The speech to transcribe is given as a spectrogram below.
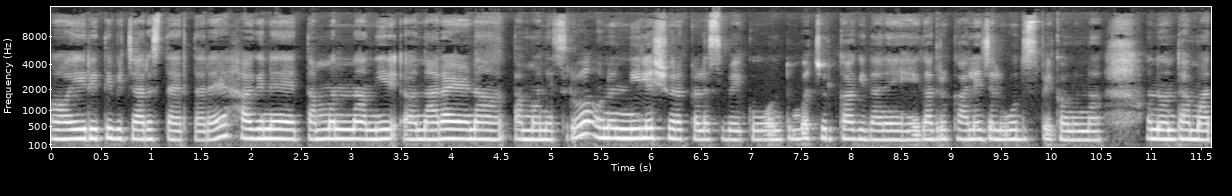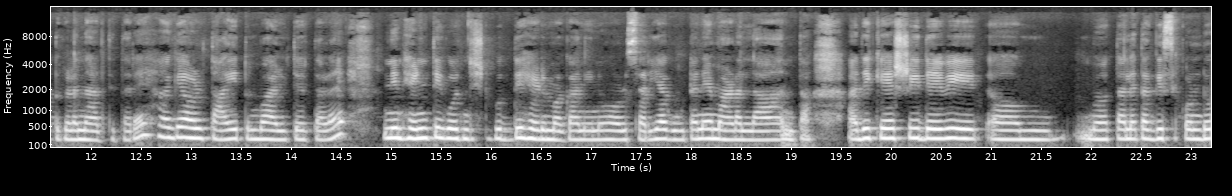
ಈ ರೀತಿ ವಿಚಾರಿಸ್ತಾ ಇರ್ತಾರೆ. ಹಾಗೆಯೇ ತಮ್ಮನ್ನ ನೀ ನಾರಾಯಣ ತಮ್ಮನ ಹೆಸರು, ಅವನನ್ನು ನೀಲೇಶ್ವರಕ್ಕೆ ಕಳಿಸ್ಬೇಕು. ಅವನು ತುಂಬ ಚುರುಕಾಗಿದ್ದಾನೆ. ಹೇಗಾದರೂ ಕಾಲೇಜಲ್ಲಿ ಓದಿಸ್ಬೇಕು ಅವನನ್ನು ಅನ್ನುವಂತಹ ಮಾತುಗಳನ್ನು ಆಡ್ತಿದ್ದಾರೆ ಹಾಗೆ ಅವಳ ತಾಯಿ ತುಂಬ ಅಳ್ತಿರ್ತಾಳೆ. ನಿನ್ನ ಹೆಂಡ್ತಿಗೆ ಒಂದಿಷ್ಟು ಬುದ್ಧಿ ಹೇಳಿ ಮಗ. ನೀನು ಅವಳು ಸರಿಯಾಗಿ ಊಟನೇ ಮಾಡಲ್ಲ ಅಂತ. ಅದಕ್ಕೆ ಶ್ರೀದೇವಿ ತಲೆ ತಗ್ಗಿಸಿಕೊಂಡು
